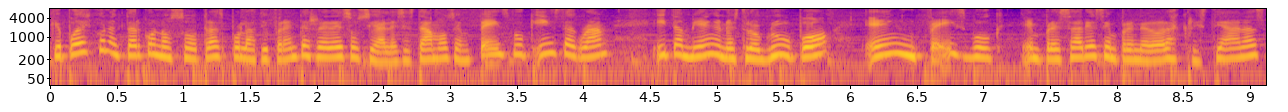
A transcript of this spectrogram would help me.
que puedes conectar con nosotras por las diferentes redes sociales. Estamos en Facebook, Instagram y también en nuestro grupo en Facebook, Empresarias y Emprendedoras Cristianas.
